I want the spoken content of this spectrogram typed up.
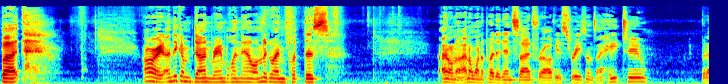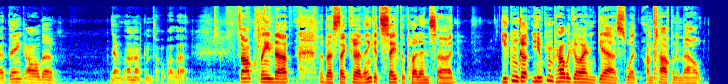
But Alright, I think I'm done rambling now. I'm gonna go ahead and put this I don't know. I don't want to put it inside for obvious reasons. I hate to, but I think all the no, I'm not to talk about that. It's all cleaned up the best I could. I think it's safe to put inside. You can go. You can probably go ahead and guess what I'm talking about.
